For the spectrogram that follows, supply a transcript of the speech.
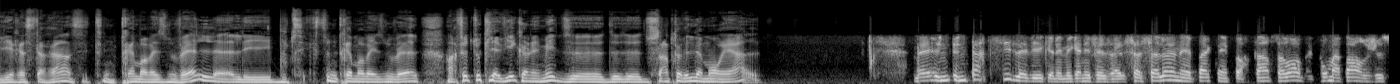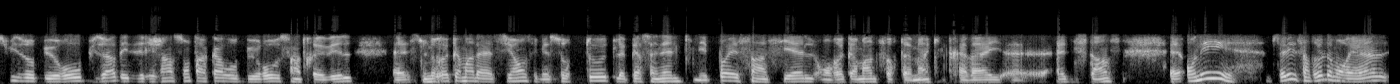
les restaurants, c'est une très mauvaise nouvelle. Les boutiques, c'est une très mauvaise nouvelle. En fait, toute la vie économique du, du centre-ville de Montréal. Mais une, une, partie de la vie économique, en effet, ça, ça a un impact important. Faut savoir, ben, pour ma part, je suis au bureau. Plusieurs des dirigeants sont encore au bureau au centre-ville. Euh, c'est une recommandation. C'est bien sûr tout le personnel qui n'est pas essentiel. On recommande fortement qu'il travaille euh, à distance. Euh, on est, vous savez, le centre-ville de Montréal,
